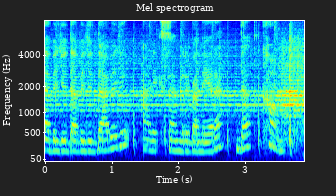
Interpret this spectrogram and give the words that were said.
www.alexandrebanera.com.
